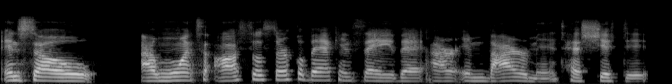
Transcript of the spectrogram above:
And so I want to also circle back and say that our environment has shifted,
